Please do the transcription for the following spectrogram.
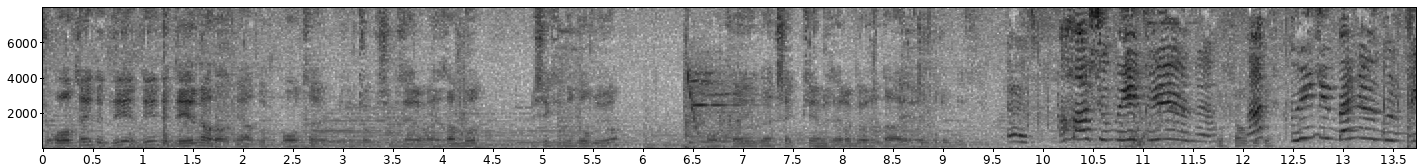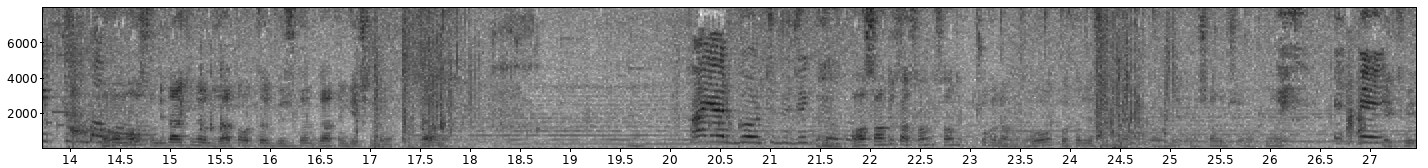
Şu oltayı da değil, değil de değerini alalım ya. Dur, olta bizim çok işimize yaramıyor. En azından bu bir şekilde doluyor. Oltayı da çekeceğimiz yere böyle daha iyi öldürebiliriz. Evet. Aha şu büyücüyü öldü. Dur, tamam, Lan dur, büyücüyü ben öldürecektim baba. Tamam olsun bir dahakine öldür. Zaten ortalık gücüden zaten geçilmiyor. Devam et. Hayır börtü böcek dolu. Aa sandık at sandık sandık çok önemli. Hop bakalım ne çıktı. Aa, ne- Aşağıda bir şey var. Ne o? E, e, Ekmek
